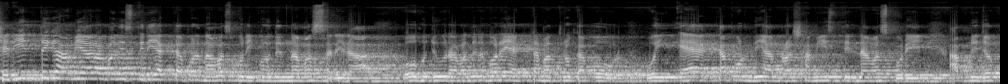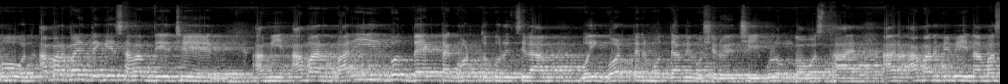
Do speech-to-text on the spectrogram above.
সেদিন থেকে আমি আর আমার স্ত্রী এক কাপড়ে নামাজ পড়ি, কোনোদিন নামাজ ছাড়ি না। ও হুজুর, আমাদের ঘরে একটা মাত্র কাপড়। ওই এক কাপড় দিয়ে আমরা স্বামী স্ত্রী নামাজ পড়ি। আপনি যখন আমার বাড়িতে গিয়ে সালাম দিয়েছেন, আমি আমার বাড়ির মধ্যে একটা গর্ত করেছিলাম। ওই গর্তের মধ্যে আমি বসে রয়েছি উলঙ্গ অবস্থায়। আর আমার বিবি নামাজ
